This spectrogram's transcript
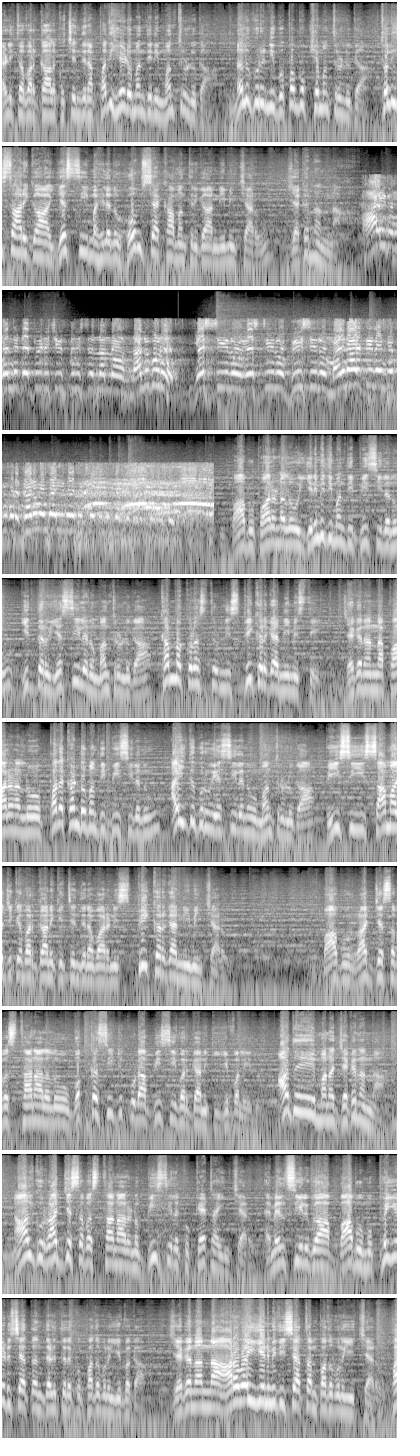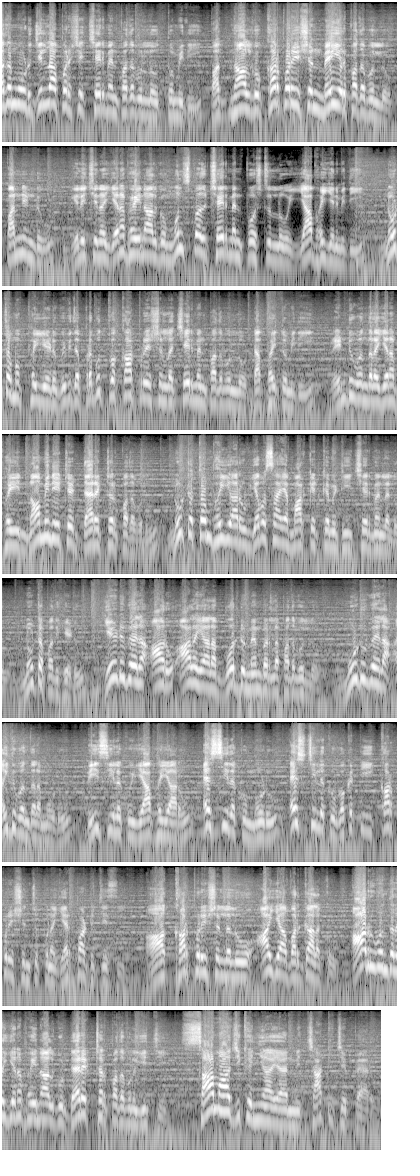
దళిత వర్గాలకు చెందిన పదిహేడు మందిని మంత్రులుగా నలుగురిని ఉప ముఖ్యమంత్రులుగా తొలిసారిగా ఎస్సీ మహిళను హోంశాఖ మంత్రిగా నియమించారు జగనన్న ఐదు మంది డిప్యూటీ చీఫ్ మినిస్టర్లలో నలుగురు ఎస్సీలు ఎస్టీలు బీసీలు మైనారిటీలు అని చెప్పి కూడా గర్వంగా. బాబు పాలనలో ఎనిమిది మంది బీసీలను ఇద్దరు ఎస్సీలను మంత్రులుగా కమ్మ కులస్తుణ్ణి స్పీకర్గా నియమిస్తే జగనన్న పాలనలో పదకొండు మంది బీసీలను ఐదుగురు ఎస్సీలను మంత్రులుగా బీసీ సామాజిక వర్గానికి చెందిన వారిని స్పీకర్గా నియమించారు. బాబు రాజ్యసభ స్థానాలలో ఒక్క సీటు కూడా బీసీ వర్గానికి ఇవ్వలేదు. అదే మన జగనన్న నాలుగు రాజ్యసభ స్థానాలను బీసీలకు కేటాయించారు. ఎమ్మెల్సీలుగా బాబు ముప్పై ఏడు శాతం దళితులకు పదవులు ఇవ్వగా జగనన్న అరవై ఎనిమిది శాతం పదవులు ఇచ్చారు. పదమూడు జిల్లా పరిషత్ చైర్మన్ పదవుల్లో తొమ్మిది పద్నాలుగు కార్పొరేషన్ మేయర్ పదవుల్లో పన్నెండు గెలిచిన ఎనభై నాలుగు మున్సిపల్ చైర్మన్ పోస్టుల్లో యాభై ఎనిమిది నూట ముప్పై ఏడు వివిధ ప్రభుత్వ కార్పొరేషన్ల చైర్మన్ పదవుల్లో డెబ్బై తొమ్మిది రెండు వందల ఎనభై నామినేటెడ్ డైరెక్టర్ పదవులు నూట తొంభై ఆరు వ్యవసాయ మార్కెట్ కమిటీ చైర్మన్లలో నూట పదిహేడు ఏడు వేల ఆరు ఆలయాల బోర్డు మెంబర్ల పదవుల్లో మూడు వేల ఐదు వందల మూడు బీసీలకు యాభై ఆరు ఎస్సీలకు మూడు ఎస్టీలకు ఒకటి కార్పొరేషన్ చొప్పున ఏర్పాటు చేసి ఆ కార్పొరేషన్లలో ఆయా వర్గాలకు ఆరు వందల ఎనభై నాలుగు డైరెక్టర్ పదవులు ఇచ్చి సామాజిక న్యాయాన్ని చాటి చెప్పారు.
